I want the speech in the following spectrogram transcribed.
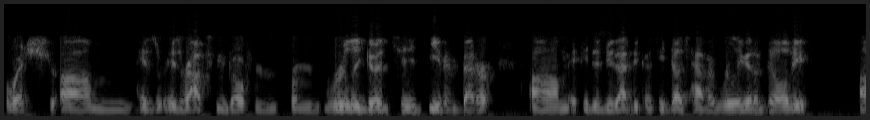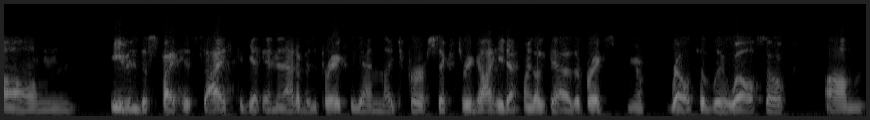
which um, his his routes can go from from really good to even better um, if he did do that because he does have a really good ability um, even despite his size to get in and out of his breaks. Again, like for a six three guy, he definitely does get out of the breaks, you know, relatively well. So um,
